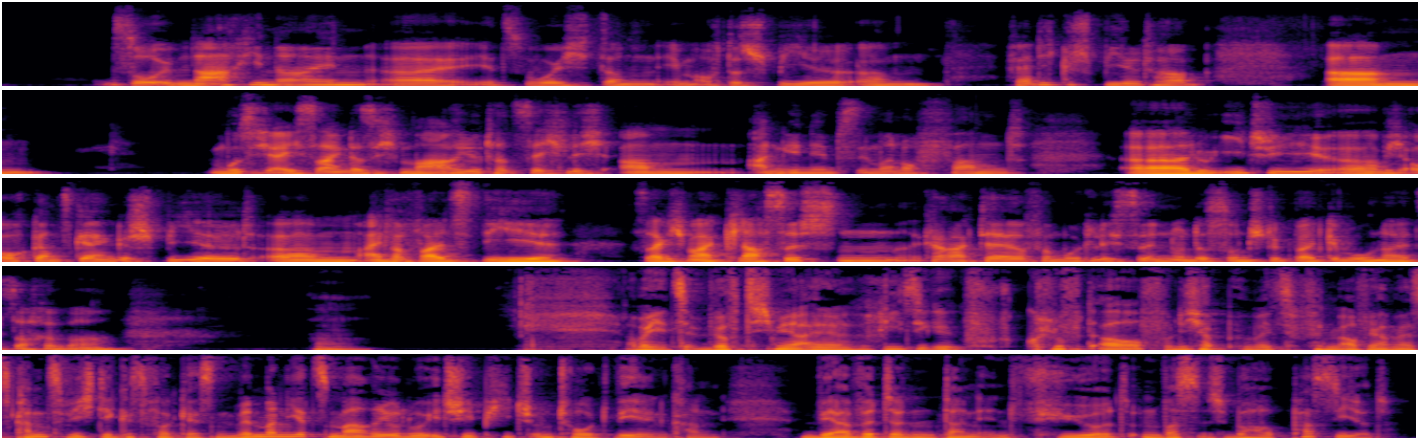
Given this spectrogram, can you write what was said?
so im Nachhinein, äh, jetzt wo ich dann eben auch das Spiel ähm, fertig gespielt habe, ähm, muss ich eigentlich sagen, dass ich Mario tatsächlich am angenehmsten immer noch fand. Äh, Luigi äh, habe ich auch ganz gern gespielt, ähm, einfach weil es die sag ich mal, klassischsten Charaktere vermutlich sind und das so ein Stück weit Gewohnheitssache war. Hm. Aber jetzt wirft sich mir eine riesige Kluft auf und ich habe, jetzt fällt mir auf, wir haben was ganz Wichtiges vergessen. Wenn man jetzt Mario, Luigi, Peach und Toad wählen kann, wer wird denn dann entführt und was ist überhaupt passiert?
